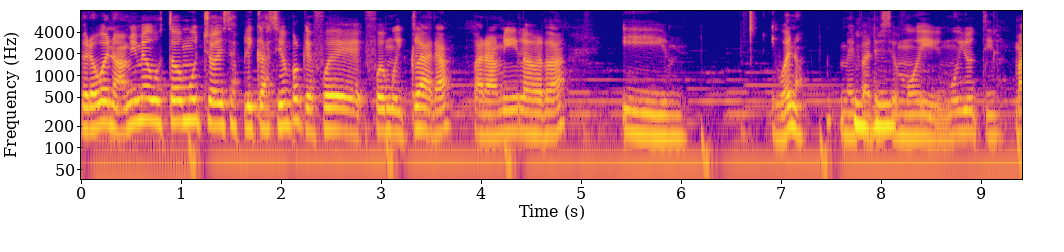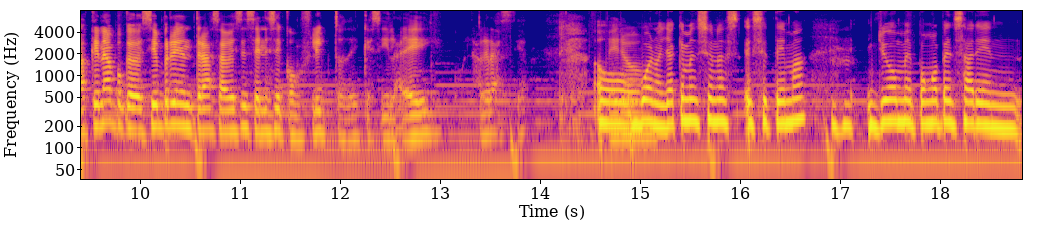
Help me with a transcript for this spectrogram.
pero bueno, a mí me gustó mucho esa explicación porque fue, fue muy clara para mí, la verdad. Y, y bueno, me pareció muy, muy útil. Más que nada porque siempre entras a veces en ese conflicto de que si la ley o la gracia. Pero... Bueno, ya que mencionas ese tema, yo me pongo a pensar en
